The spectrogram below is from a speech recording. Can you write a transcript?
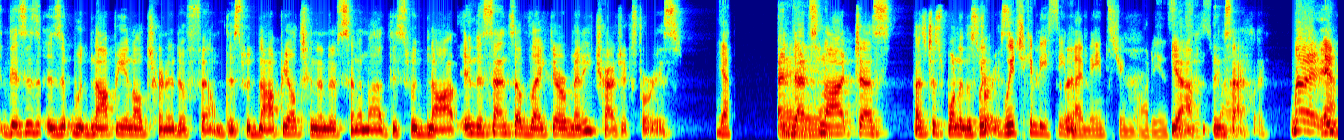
this is, is it would not be an alternative film. This would not be alternative cinema. This would not, in the sense of like there are many tragic stories. Yeah. And yeah, that's yeah, not just that's just one of the stories. which can be seen Uh, by mainstream audiences. yeah, well. exactly. But Yeah.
